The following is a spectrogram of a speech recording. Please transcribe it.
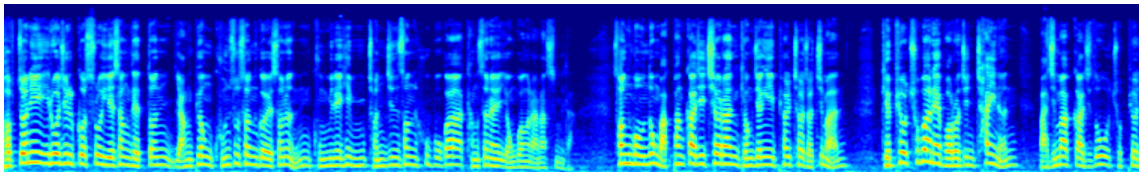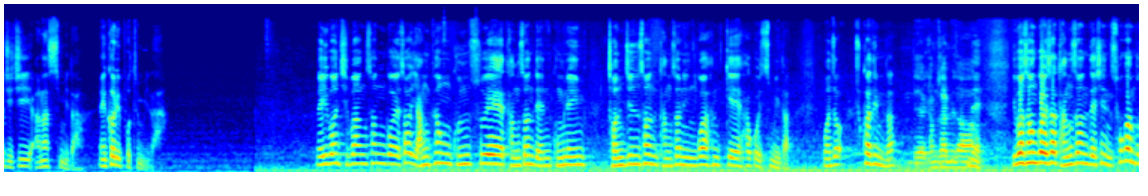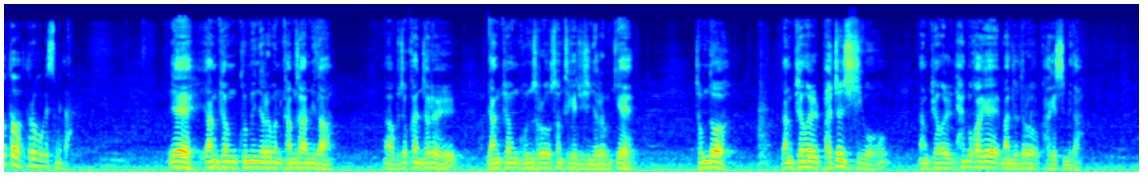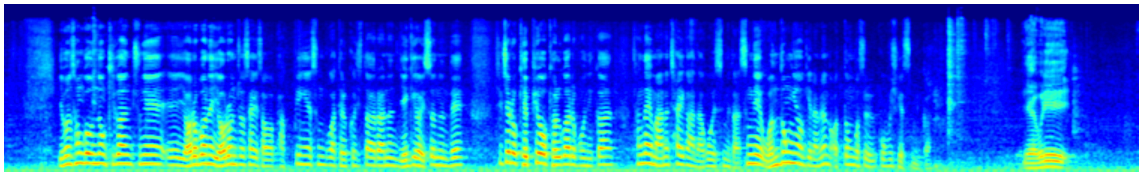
접전이 이루어질 것으로 예상됐던 양평 군수 선거에서는 국민의힘 전진선 후보가 당선의 영광을 안았습니다. 선거운동 막판까지 치열한 경쟁이 펼쳐졌지만 개표 초반에 벌어진 차이는 마지막까지도 좁혀지지 않았습니다. 앵커 리포트입니다. 네, 이번 지방선거에서 양평 군수에 당선된 국민의힘 전진선 당선인과 함께 하고 있습니다. 먼저 축하드립니다. 네, 감사합니다. 네, 이번 선거에서 당선되신 소감부터 들어보겠습니다. 예, 양평 구민 여러분 감사합니다. 아, 부족한 저를 양평 군수로 선택해 주신 여러분께 좀 더 양평을 발전시키고 양평을 행복하게 만들도록 하겠습니다. 이번 선거운동 기간 중에 여러 번의 여론조사에서 박빙의 승부가 될 것이다라는 얘기가 있었는데 실제로 개표 결과를 보니까 상당히 많은 차이가 나고 있습니다. 승리의 원동력이라면 어떤 것을 꼽으시겠습니까? 예, 우리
